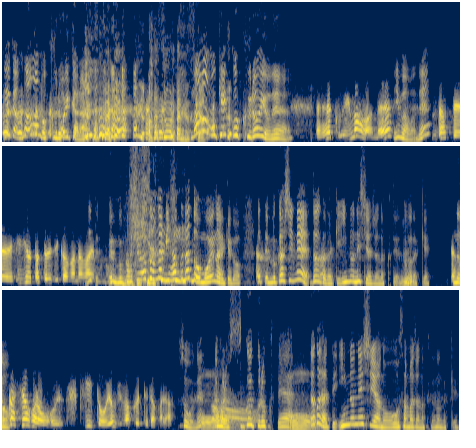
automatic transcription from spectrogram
ていうか、ママも黒いから。あ、そうなんですママかも結構黒いよね。え、今はね。今はね。だって、日に当たってる時間が長いもの。え、昔はそんな美白だと思えないけど、だって昔ね、どこだっけ？インドネシアじゃなくて、どこだっけ？いやの、昔はほら、おスキーと泳ぎまくってたから。そうね。おーだからすっごい黒くてお、ーどこだってインドネシアの王様じゃなくてなんだっけ？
